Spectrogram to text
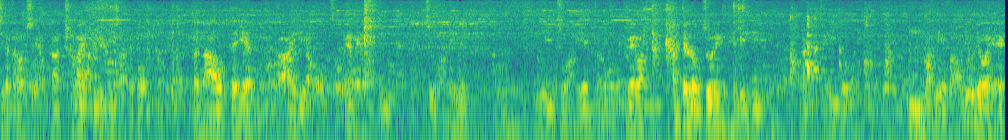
chỉ là cái đó sẽ cái trở lại activity sao thế bộ cái nào thể hiện cái ai hiểu rồi em em chú mà mình ăn đi chú mà hiện cái đó em mà ăn tên lâu chú nên thì thì cái thấy đồ mà đi vào liêu liêu hệ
